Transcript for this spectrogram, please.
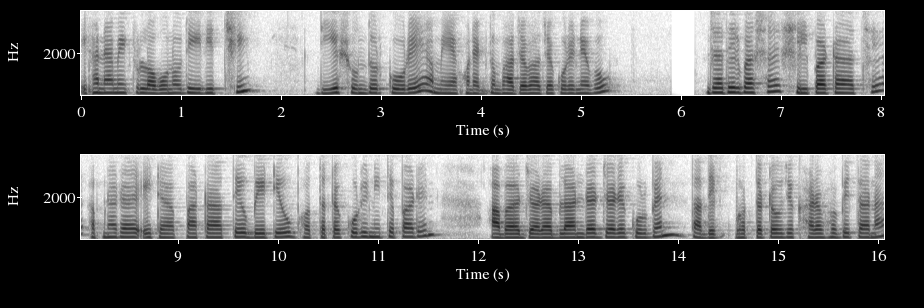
এখানে আমি একটু লবণও দিয়ে দিচ্ছি। দিয়ে সুন্দর করে আমি এখন একদম ভাজা ভাজা করে নেব। যাদের বাসায় শিলপাটা আছে, আপনারা এটা পাটাতেও, বেটেও ভর্তাটা করে নিতে পারেন। আবার যারা ব্লান্ডার যারা করবেন, তাদের ভর্তাটাও যে খারাপ হবে তা না।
